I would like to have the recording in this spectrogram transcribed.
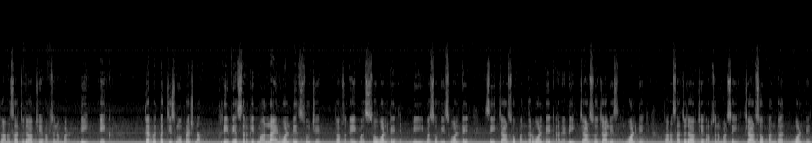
તો આનો સાચો જવાબ છે ઓપ્શન નંબર ડી એક. ત્યારબાદ પચીસમો પ્રશ્ન થ્રી ફેઝ સર્કિટમાં લાઇન વોલ્ટેજ શું છે? તો ઓપ્શન એ બસો વોલ્ટેજ બી બસો વીસ વોલ્ટેજ સી ચારસો પંદર વોલ્ટેજ અને ડી ચારસો ચાલીસ વોલ્ટેજ તો આનો સાચો જવાબ છે ઓપ્શન નંબર સી, ચારસો પંદર વોલ્ટેજ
